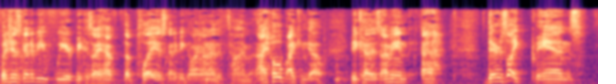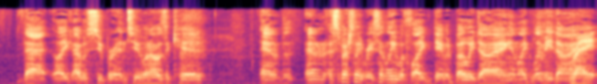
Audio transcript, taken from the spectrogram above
which is going to be weird because I have the play is going to be going on at the time. I hope I can go because I mean, uh, there's like bands that like I was super into when I was a kid. And and especially recently with like David Bowie dying and like Lemmy dying, Right.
